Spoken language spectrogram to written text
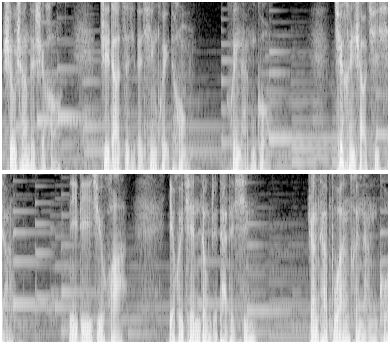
受伤的时候，知道自己的心会痛，会难过，却很少去想，你第一句话，也会牵动着他的心，让他不安和难过。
